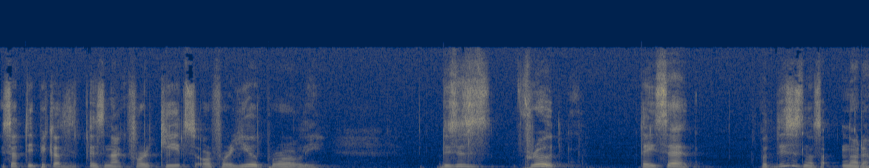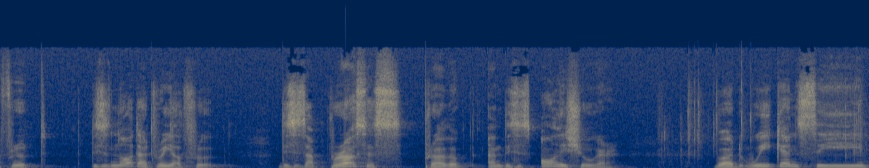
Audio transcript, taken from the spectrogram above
It's a typical snack for kids or for you, probably. This is fruit, they said. But this is not a, not a fruit. This is not a real fruit. This is a processed product, and this is only sugar. But we can see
